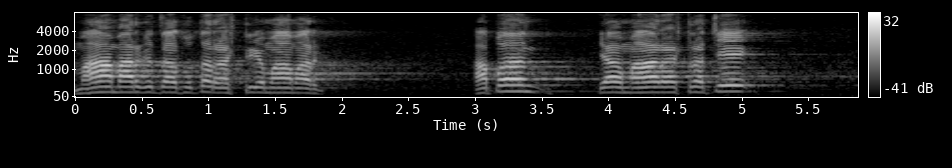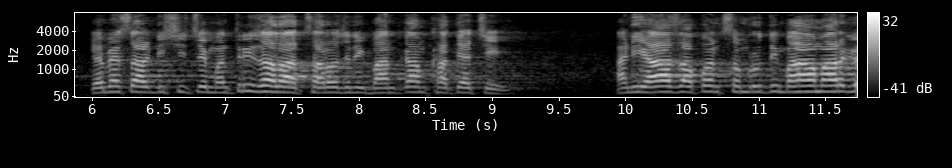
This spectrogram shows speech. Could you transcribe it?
महामार्ग जात होता राष्ट्रीय महामार्ग. आपण या महाराष्ट्राचे एम एस आर डी सीचे मंत्री झालात सार्वजनिक बांधकाम खात्याचे. आणि आज आपण समृद्धी महामार्ग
